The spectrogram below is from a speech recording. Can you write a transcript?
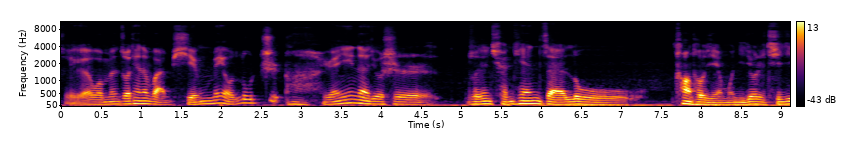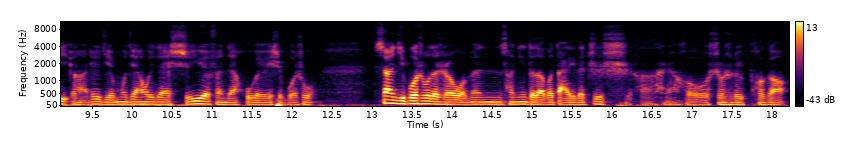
这个我们昨天的晚评没有录制啊，原因呢就是昨天全天在录创投节目，你就是奇迹啊，这个节目将会在十一月份在湖北卫视播出。上一集播出的时候，我们曾经得到过大力的支持啊，然后收视率颇高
